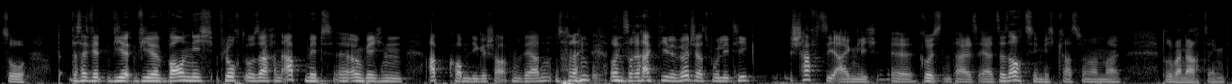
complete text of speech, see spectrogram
So, das heißt, wir, wir, bauen nicht Fluchtursachen ab mit äh, irgendwelchen Abkommen, die geschaffen werden, sondern unsere aktive Wirtschaftspolitik schafft sie eigentlich äh, größtenteils erst. Das ist auch ziemlich krass, wenn man mal drüber nachdenkt.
